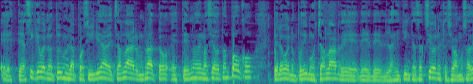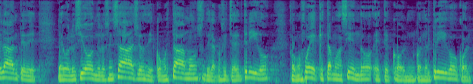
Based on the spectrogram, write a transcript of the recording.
Este, así que bueno, tuvimos la posibilidad de charlar un rato, este, no demasiado tampoco, pero bueno, pudimos charlar de, de- de las distintas acciones que llevamos adelante, de la evolución de los ensayos, de cómo estamos, de la cosecha de trigo, cómo fue, qué estamos haciendo este, con, con el trigo, con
